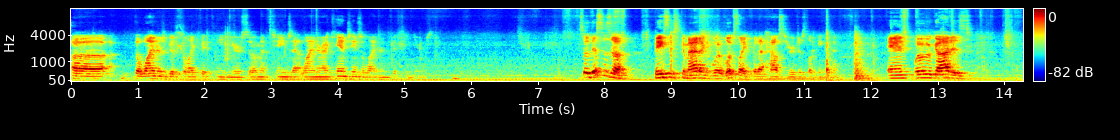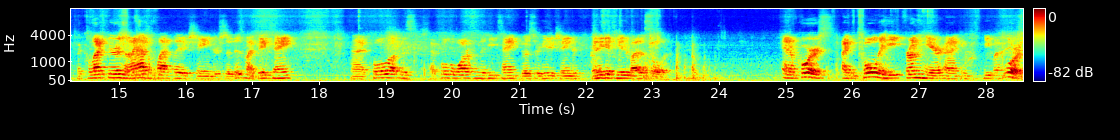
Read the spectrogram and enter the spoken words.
Uh, the liner's good for like 15 years, so I'm gonna change that liner. I can change the liner in 15 years. So this is a basic schematic of what it looks like for that house you're just looking at. And what we've got is the collectors, and I have a flat plate exchanger. So this is my big tank. And I pull up this, I pull the water from the heat tank, goes through a heat exchanger, and it gets heated by the solar. And of course, I can pull the heat from here, and I can heat my floors,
